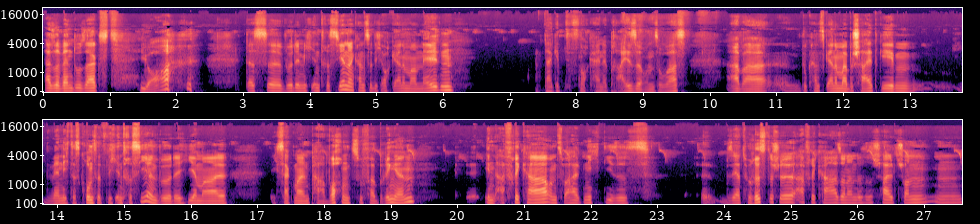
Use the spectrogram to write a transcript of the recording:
Also wenn du sagst, ja, das äh, würde mich interessieren, dann kannst du dich auch gerne mal melden. Da gibt es noch keine Preise und sowas. Aber äh, du kannst gerne mal Bescheid geben, wenn dich das grundsätzlich interessieren würde, hier mal, ich sag mal, ein paar Wochen zu verbringen äh, in Afrika und zwar halt nicht dieses äh, sehr touristische Afrika, sondern das ist halt schon ein,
